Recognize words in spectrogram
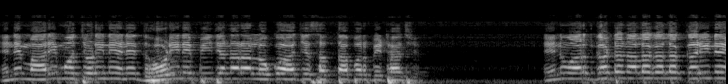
એને મારી મોચોડીને, એને ધોળીને પી જનારા લોકો આજે સત્તા પર બેઠા છે. એનું અર્થઘટન અલગ અલગ કરીને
